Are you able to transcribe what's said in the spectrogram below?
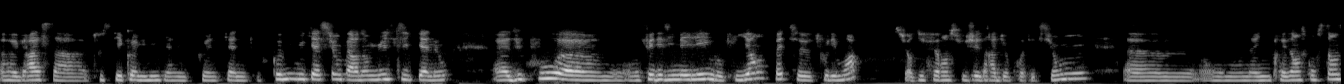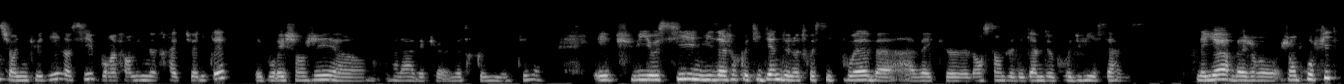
euh, grâce à tout ce qui est communication pardon, multicanaux. du coup, on fait des emailing aux clients en fait tous les mois sur différents sujets de radioprotection. on a une présence constante sur LinkedIn aussi pour informer de notre actualité et pour échanger euh, voilà, avec euh, notre communauté. Et puis aussi une mise à jour quotidienne de notre site web euh, avec l'ensemble des gammes de produits et services. D'ailleurs, ben, j'en profite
